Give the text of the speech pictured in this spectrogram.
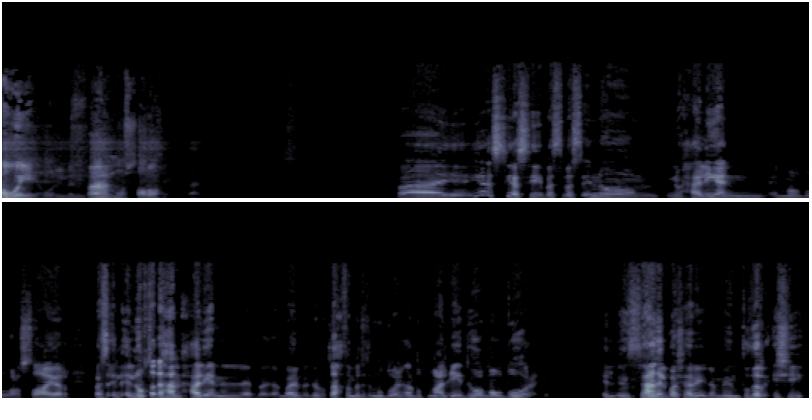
هو إيه هو ال- ف- النمو الصاروخي بعد ف yes yes هي بس بس إنه إنه حاليا الموضوع صاير. بس ال- النقطة الأهم حاليا اللي ب- ب- اللي بتلاحظ لما بديت الموضوع اللي أربط مع العيد هو موضوع الإنسان البشري لما ينتظر إشي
